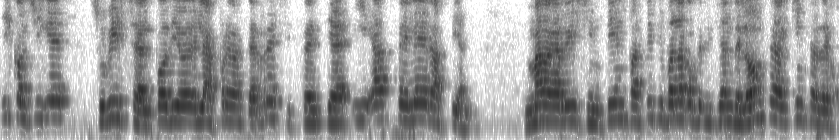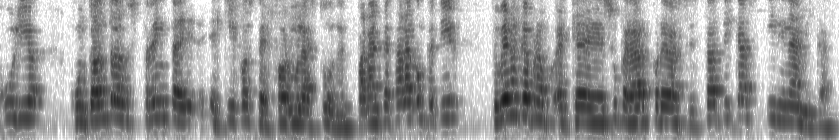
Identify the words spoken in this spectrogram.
y consigue subirse al podio en las pruebas de resistencia y aceleración. Málaga Racing Team participa en la competición del 11 al 15 de julio junto a otros 30 equipos de Fórmula Student. Para empezar a competir, tuvieron que, superar pruebas estáticas y dinámicas.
